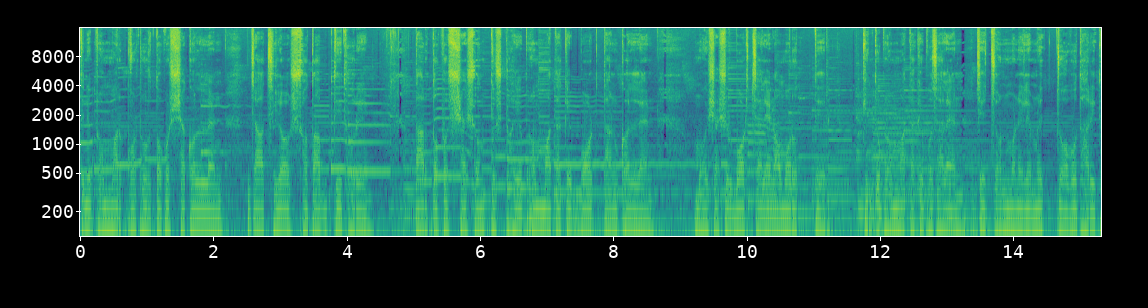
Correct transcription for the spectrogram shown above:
তিনি ব্রহ্মার কঠোর তপস্যা করলেন, যা ছিল শতাব্দী ধরে। তার তপস্যায় সন্তুষ্ট হয়ে ব্রহ্মা তাকে বর দান করলেন। মহিষাসুর বর চাইলেন অমরত্বের কিন্তু ব্রহ্মা তাকে বোঝালেন যে জন্ম নিলে মৃত্যু অবধারিত।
